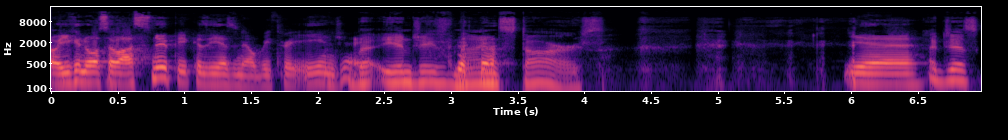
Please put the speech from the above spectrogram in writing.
Or you can also ask Snoopy because he has an LB3 E and J. But E and J's nine stars. Yeah. I just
